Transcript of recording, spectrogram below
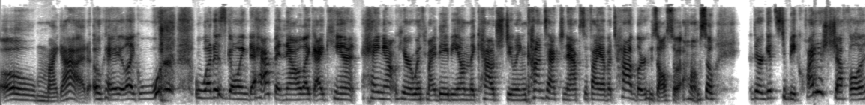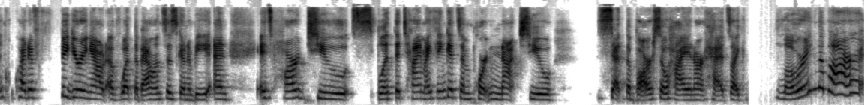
oh my God, okay, like wh- what is going to happen now? Like, I can't hang out here with my baby on the couch doing contact naps if I have a toddler who's also at home. So there gets to be quite a shuffle and quite a figuring out of what the balance is going to be. And it's hard to split the time. I think it's important not to set the bar so high in our heads, like lowering the bar,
